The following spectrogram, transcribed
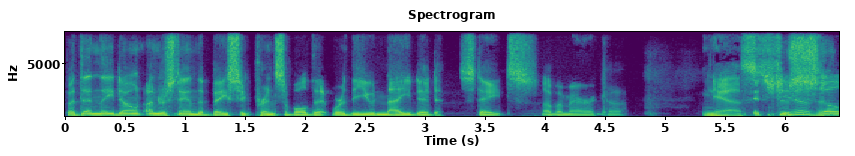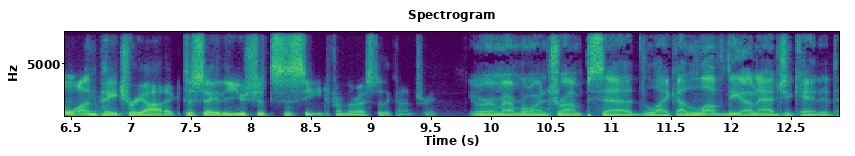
but then they don't understand the basic principle that we're the United States of America. Yes, it's just so unpatriotic to say that you should secede from the rest of the country. You remember when Trump said, like, I love the uneducated.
